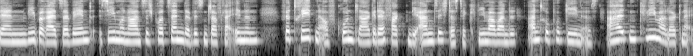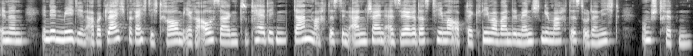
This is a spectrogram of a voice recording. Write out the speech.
Denn wie bereits erwähnt, 97 Prozent der WissenschaftlerInnen vertreten auf Grundlage der Fakten die Ansicht, dass der Klimawandel anthropogen ist. Erhalten KlimaleugnerInnen in den Medien aber gleichberechtigt Raum, ihre Aussagen zu tätigen, dann macht es den Anschein, als wäre das Thema, ob der Klimawandel menschengemacht ist oder nicht, umstritten.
